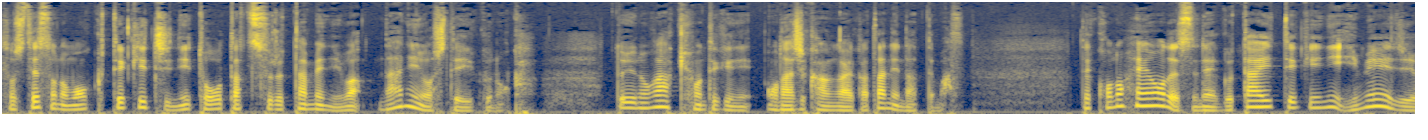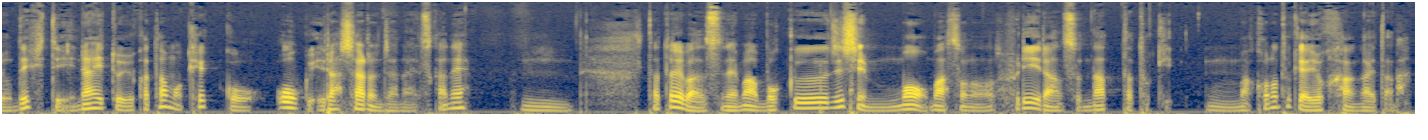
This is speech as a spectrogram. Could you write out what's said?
そしてその目的地に到達するためには何をしていくのか。というのが基本的に同じ考え方になってます。でこの辺をですね具体的にイメージをできていないという方も結構多くいらっしゃるんじゃないですかね。うん、例えばですね、まあ、僕自身も、まあ、そのフリーランスになった時、うんまあ、この時はよく考えたな。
